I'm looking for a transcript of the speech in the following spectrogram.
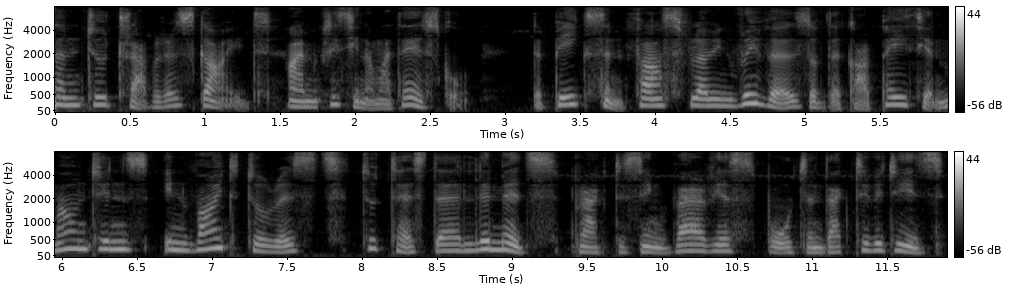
Welcome to Traveler's Guide. I'm Cristina Mateescu. The peaks and fast-flowing rivers of the Carpathian Mountains invite tourists to test their limits, practicing various sports and activities.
